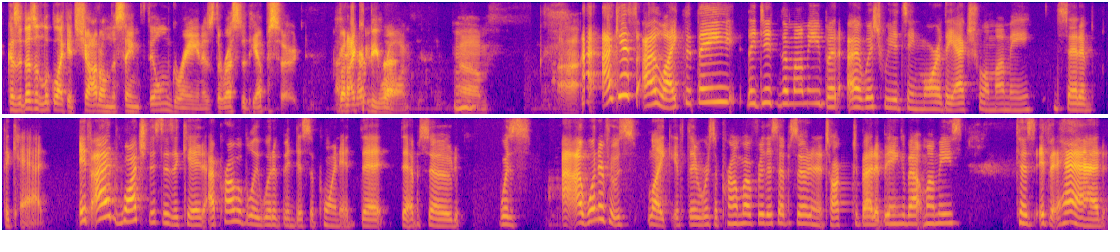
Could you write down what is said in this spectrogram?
because it doesn't look like it's shot on the same film grain as the rest of the episode. But I, could be noticed that. wrong. Mhm. Um, uh, I, I guess I like that they they did the mummy, but I wish we had seen more of the actual mummy instead of the cat. If I had watched this as a kid, I probably would have been disappointed that the episode was. I I wonder if it was like if there was a promo for this episode and it talked about it being about mummies. Because if it had,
